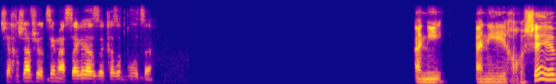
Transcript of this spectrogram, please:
שחשב שיוצאים מהסגל הזה כזאת קבוצה. אני אני חושב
